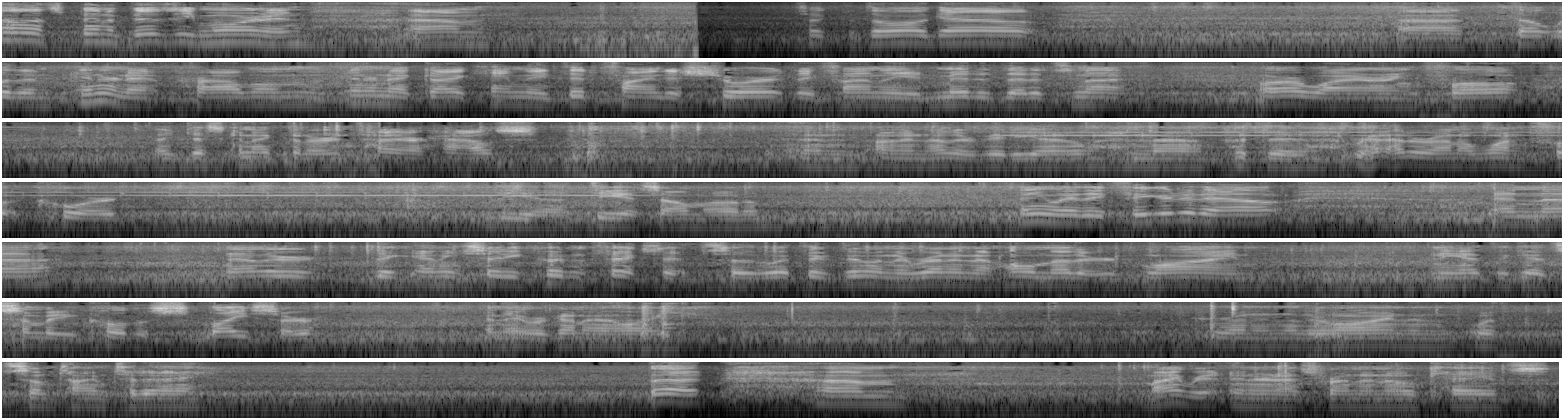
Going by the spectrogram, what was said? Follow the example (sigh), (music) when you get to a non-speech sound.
Well, it's been a busy morning. Um, took the dog out. Uh, dealt with an internet problem. Internet guy came, they did find a short. They finally admitted that it's not our wiring fault. They disconnected our entire house and on another video and uh, put the (laughs) router on a one foot cord. The uh, DSL modem. Anyway, they figured it out and uh, now they're they, and he said he couldn't fix it. So what they're doing they're running a whole nother line and he had to get somebody called a splicer and they were gonna like run another line and with sometime today. But um, my internet's running okay. It's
